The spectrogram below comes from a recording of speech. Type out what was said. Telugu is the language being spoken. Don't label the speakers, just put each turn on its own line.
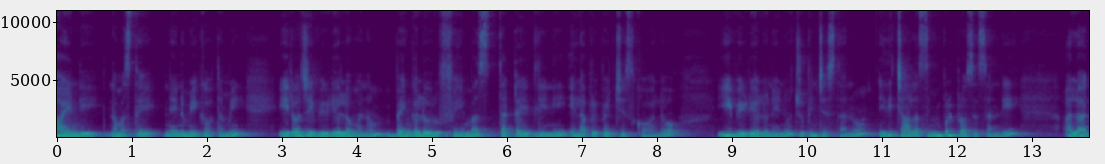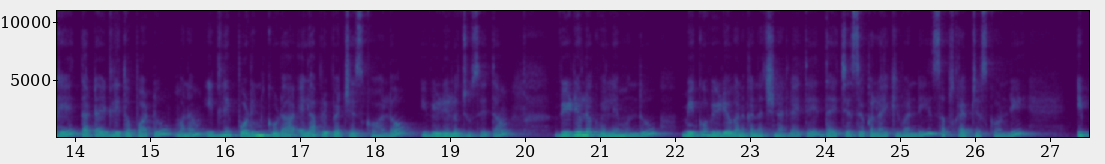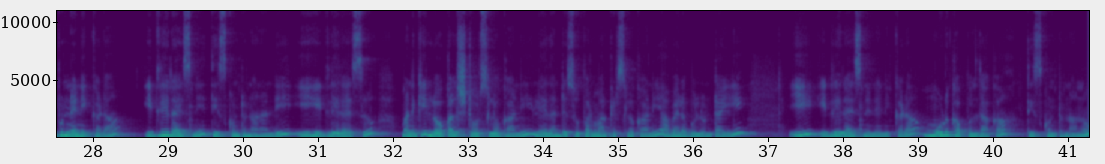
హాయ్ అండి నమస్తే నేను మీ గౌతమి. ఈరోజు ఈ వీడియోలో మనం బెంగళూరు ఫేమస్ తట్ట ఇడ్లీని ఎలా ప్రిపేర్ చేసుకోవాలో ఈ వీడియోలో నేను చూపించేస్తాను. ఇది చాలా సింపుల్ ప్రాసెస్ అండి. అలాగే తట్ట ఇడ్లీతో పాటు మనం ఇడ్లీ పొడిని కూడా ఎలా ప్రిపేర్ చేసుకోవాలో ఈ వీడియోలో చూసేద్దాం. వీడియోలోకి వెళ్ళే ముందు మీకు వీడియో కనుక నచ్చినట్లయితే దయచేసి ఒక లైక్ ఇవ్వండి సబ్స్క్రైబ్ చేసుకోండి. ఇప్పుడు నేను ఇక్కడ ఇడ్లీ రైస్ని తీసుకుంటున్నానండి. ఈ ఇడ్లీ రైస్ మనకి లోకల్ స్టోర్స్లో కానీ లేదంటే సూపర్ మార్కెట్స్లో కానీ అవైలబుల్ ఉంటాయి. ఈ ఇడ్లీ రైస్ని నేను ఇక్కడ మూడు కప్పుల దాకా తీసుకుంటున్నాను.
